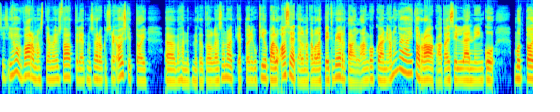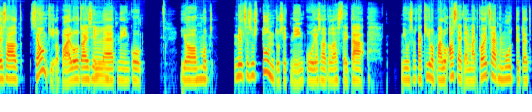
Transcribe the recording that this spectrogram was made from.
Siis ihan varmasti, ja mä just ajattelin, että mun seuraava olisikin toi, ö, vähän nyt mitä tolleen sanoitkin, että toi niinku kilpailuasetelma tavallaan, että teitä vertaillaan koko ajan, niin onhan toi ihan hito raakaa, tai silleen niinku, mutta toisaalta se on kilpailu, tai silleen, mm. että niinku, joo, mutta miltä se susta tuntui sit, niinku, jos ajatellaan sitä niinku semmoista kilpailuasetelmaa, että koit sä, että ne muut tytöt,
